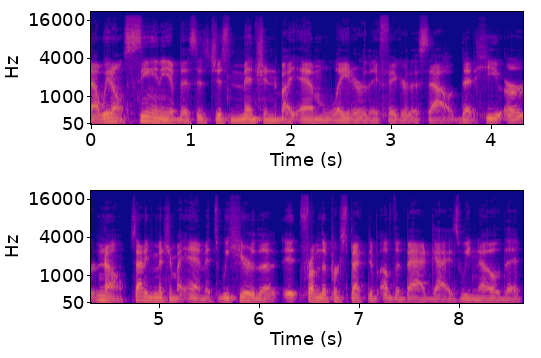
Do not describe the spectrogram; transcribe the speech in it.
Now we don't see any of this. It's just mentioned by M later. They figure this out that he or no, it's not even mentioned by M. It's we hear the it from the perspective of the bad guys. We know that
